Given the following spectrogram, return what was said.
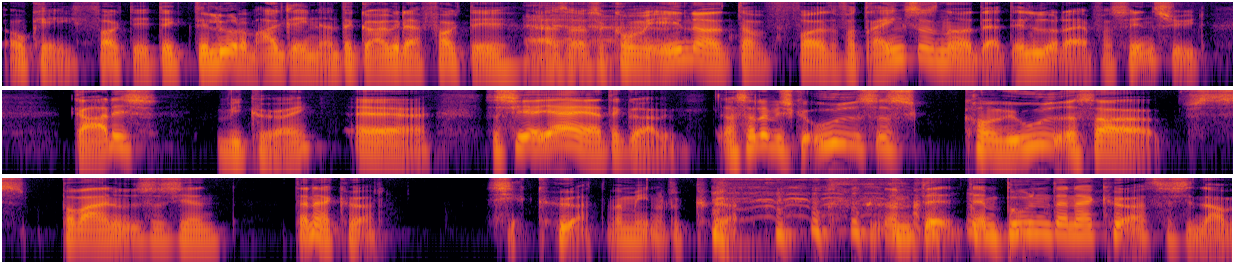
Okay, fuck det. Det, det lyder da meget grinerende. Det gør vi da. Fuck det. Ja, altså, så kommer vi ind og der får, får drinks og sådan noget der. Det lyder da for sindssygt. Gratis. Vi kører, ikke? Øh, så siger jeg, ja, ja, det gør vi. Og så da vi skal ud, så kommer vi ud, og så på vejen ud, så siger han, den er kørt. Jeg siger, kørt? Hvad mener du, kørt? Den, den bussen, den er kørt. Så siger han,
